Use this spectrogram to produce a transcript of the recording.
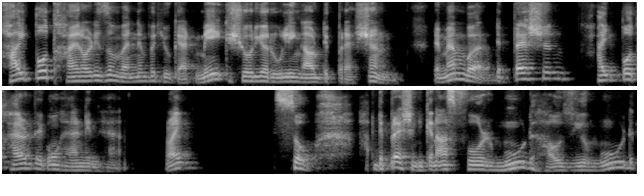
Hypothyroidism, whenever you get, make sure you're ruling out depression. Remember, depression, hypothyroid, they go hand in hand, right? So, depression, you can ask for mood. How's your mood?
